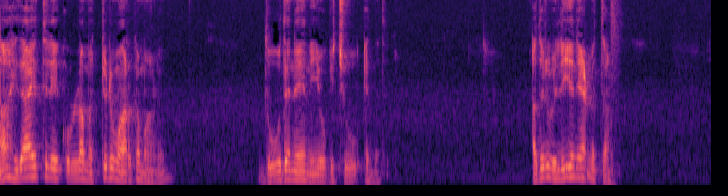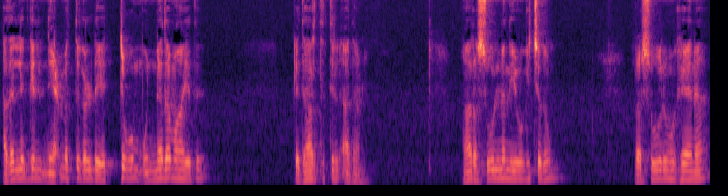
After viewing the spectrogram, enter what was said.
ആ ഹിദായത്തിലേക്കുള്ള മറ്റൊരു മാർഗമാണ് ദൂതനെ നിയോഗിച്ചു എന്നത്. അതൊരു വലിയ ഞാമത്താണ്. അതല്ലെങ്കിൽ ഞാമത്തുകളുടെ ഏറ്റവും ഉന്നതമായത് യഥാർത്ഥത്തിൽ അതാണ്. ആ റസൂലിനെ നിയോഗിച്ചതും റസൂൽ മുഖേന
